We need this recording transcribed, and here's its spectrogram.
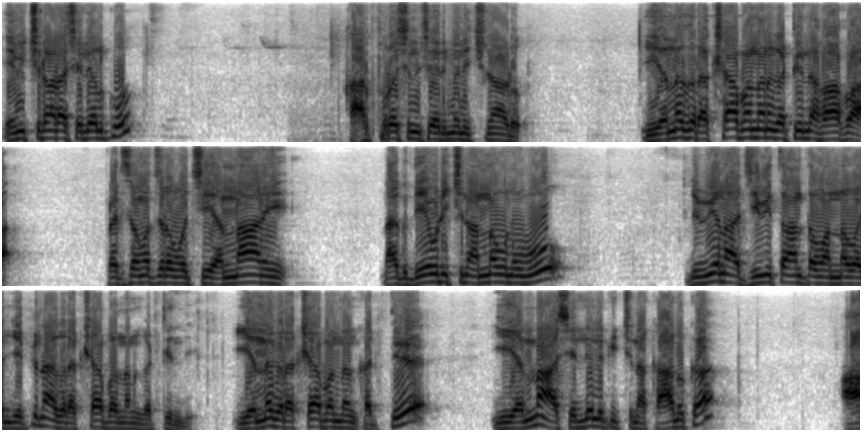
ఏమిచ్చినాడు ఆ చెల్లెలకు? కార్పొరేషన్ చైర్మన్ ఇచ్చినాడు. ఈ అన్నకు రక్షాబంధన కట్టింది పాప? ప్రతి సంవత్సరం వచ్చి అన్నా అని నాకు దేవుడిచ్చిన అన్నవు నువ్వు నువ్వే నా జీవితాంతం అన్నవు అని చెప్పి నాకు రక్షాబంధనం కట్టింది. ఈ అన్నకు రక్షాబంధనం కడితే ఈ అన్న ఆ చెల్లెలకు ఇచ్చిన కానుక ఆ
